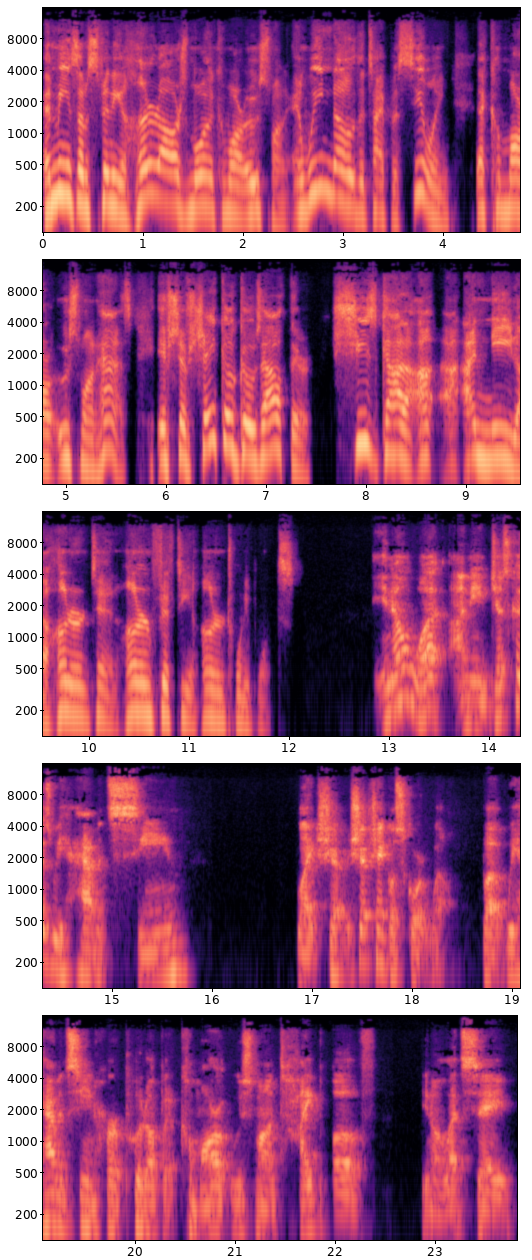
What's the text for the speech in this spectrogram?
that means I'm spending $100 more than Kamaru Usman. And we know the type of ceiling that Kamaru Usman has. If Shevchenko goes out there, she's got to, I, I need 110, 115, 120 points. You know what? I mean, just because we haven't seen, like, Shevchenko scored well, but we haven't seen her put up a Kamaru Usman type of, you know, let's say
